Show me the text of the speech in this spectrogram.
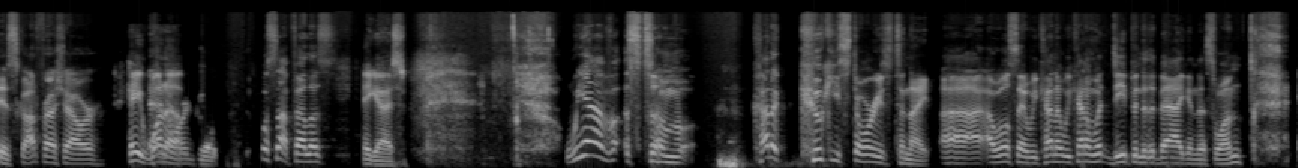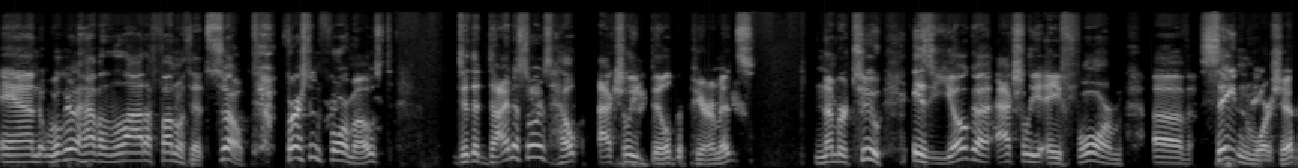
is Scott Freshour. Hey, what up? What's up, fellas? Hey, guys. We have some kind of kooky stories tonight. Uh, I will say we kind of we kind of went deep into the bag in this one, and we're going to have a lot of fun with it. So, first and foremost, did the dinosaurs help actually build the pyramids? Number two, is yoga actually a form of Satan worship?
